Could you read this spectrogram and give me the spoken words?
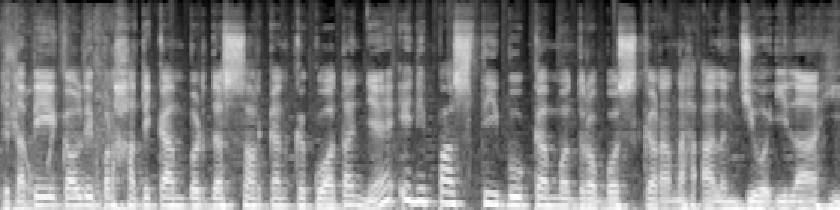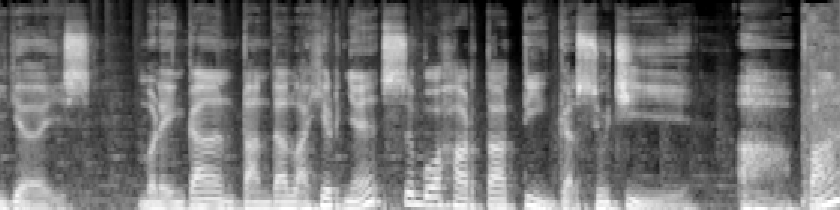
Tetapi kalau diperhatikan berdasarkan kekuatannya, ini pasti bukan menerobos ke ranah alam jiwa ilahi guys. Melainkan tanda lahirnya sebuah harta tingkat suci. Apa?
